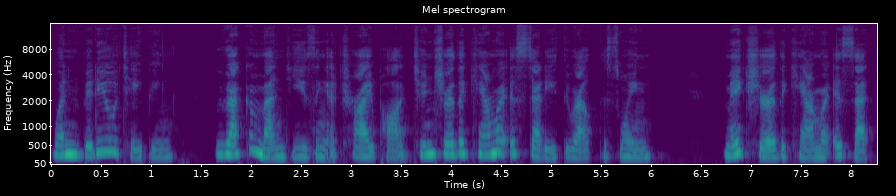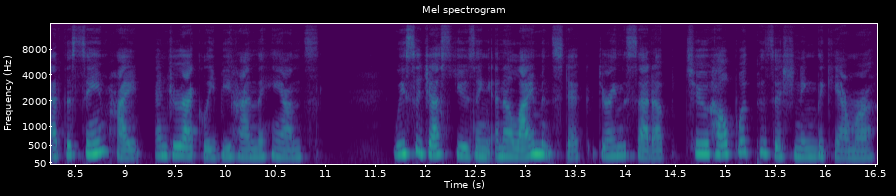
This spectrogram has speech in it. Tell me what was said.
When videotaping, we recommend using a tripod to ensure the camera is steady throughout the swing. Make sure the camera is set at the same height and directly behind the hands. We suggest using an alignment stick during the setup to help with positioning the camera.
